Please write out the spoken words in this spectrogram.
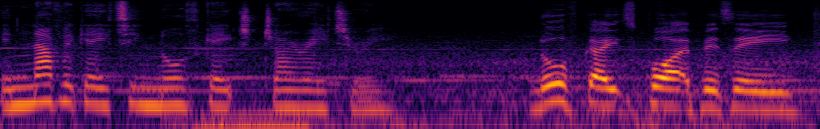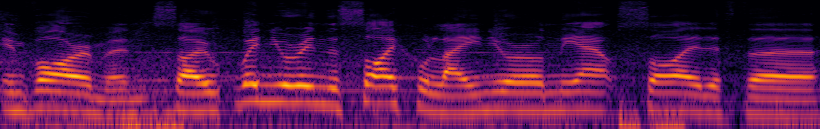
in navigating Northgate Gyratory. Northgate's quite a busy environment, so when you're in the cycle lane, you're on the outside of the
